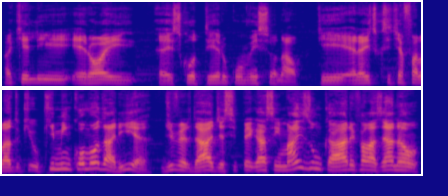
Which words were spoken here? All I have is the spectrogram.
aquele herói é, escoteiro convencional. Que era isso que você tinha falado, que o que me incomodaria, de verdade, é se pegassem mais um cara e falassem, ah, não,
